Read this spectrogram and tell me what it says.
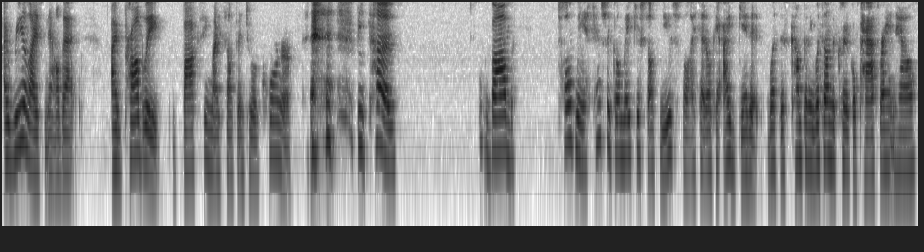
I realize now that I'm probably boxing myself into a corner because Bob told me essentially go make yourself useful. I said, okay, I get it. What this company, what's on the critical path right now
